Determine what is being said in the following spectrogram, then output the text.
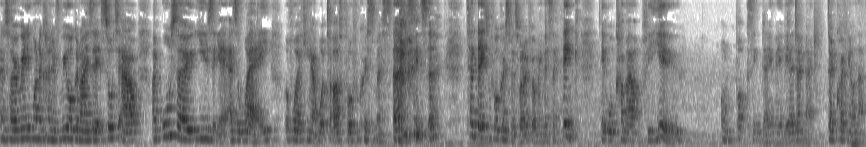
And so I really want to kind of reorganize it, sort it out. I'm also using it as a way of working out what to ask for for Christmas. Um, it's uh, 10 days before Christmas when I'm filming this. I think it will come out for you on Boxing Day, maybe. I don't know. Don't quote me on that.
